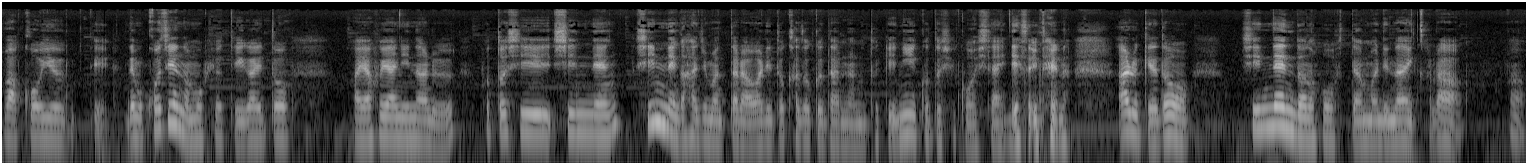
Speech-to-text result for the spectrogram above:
はこういうって。でも個人の目標って意外とあやふやになる。今年新年新年が始まったら割と家族団らの時に今年こうしたいですみたいなあるけど新年度の抱負ってあんまりないから、まあ、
